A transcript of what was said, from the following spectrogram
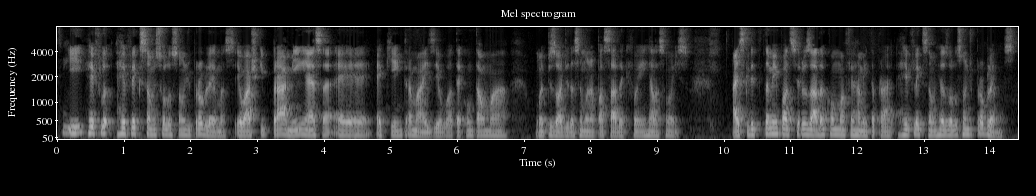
Sim. E refle- reflexão e solução de problemas. Eu acho que pra mim essa é, é que entra mais. E eu vou até contar uma, um episódio da semana passada que foi em relação a isso. A escrita também pode ser usada como uma ferramenta para reflexão e resolução de problemas.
